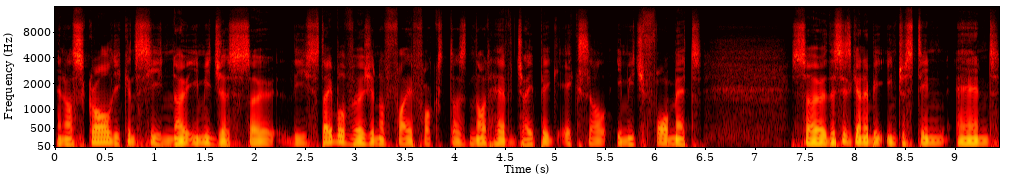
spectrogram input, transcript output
and I scroll, you can see no images. So the stable version of Firefox does not have JPEG XL image format. So this is going to be interesting. And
